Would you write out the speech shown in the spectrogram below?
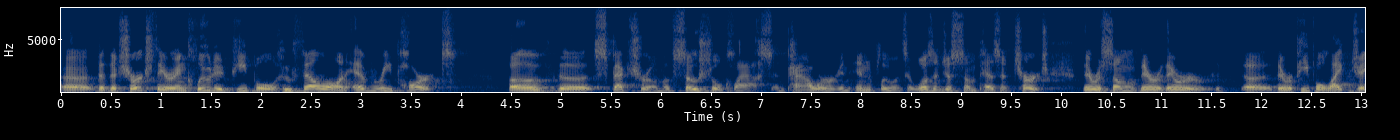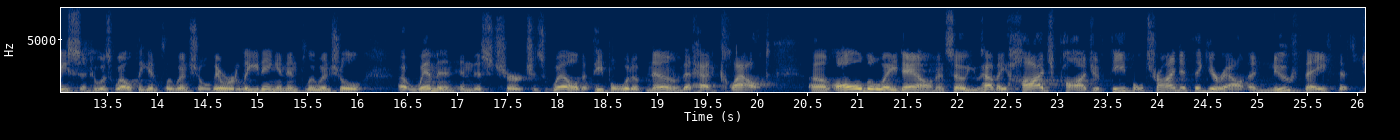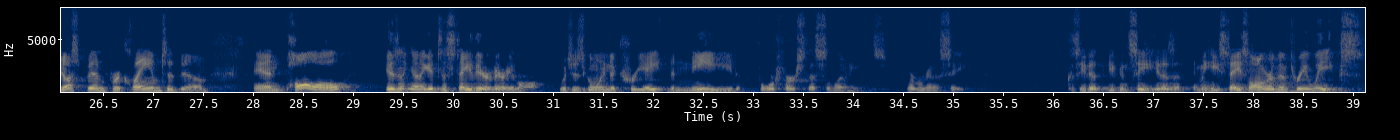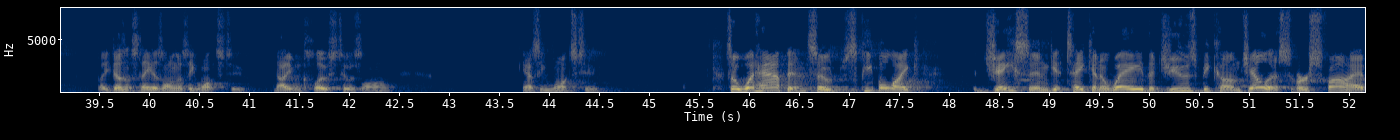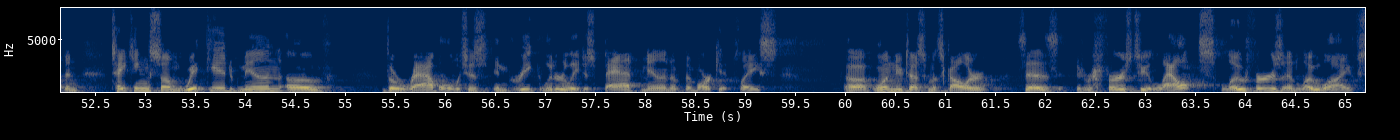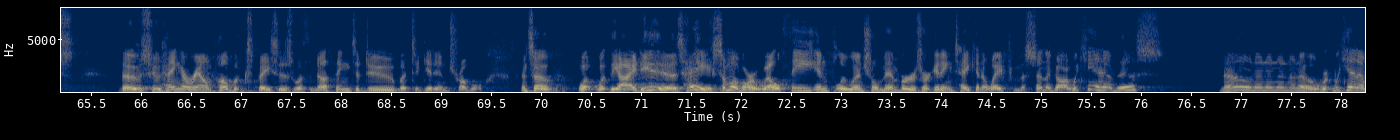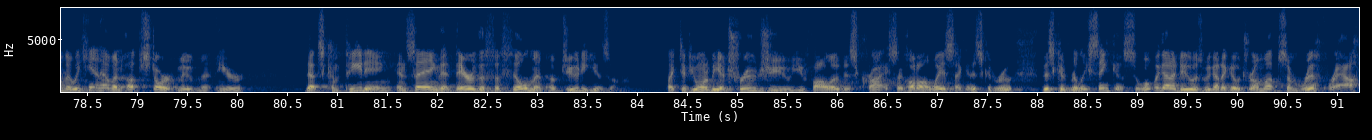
uh, that the church there included people who fell on every part of the spectrum of social class and power and influence. It wasn't just some peasant church. There were some there there were uh, there were people like Jason who was wealthy, influential. There were leading and influential uh, women in this church as well that people would have known that had clout. Uh, all the way down. And so you have a hodgepodge of people trying to figure out a new faith that's just been proclaimed to them. And Paul isn't going to get to stay there very long which is going to create the need for First Thessalonians, what we're going to see. Because you can see, he doesn't, I mean, he stays longer than three weeks, but he doesn't stay as long as he wants to, not even close to as long as he wants to. So, what happens? So, people like Jason get taken away, the Jews become jealous. Verse 5 and taking some wicked men of the rabble, which is in Greek literally just bad men of the marketplace, uh, one New Testament scholar says it refers to louts, loafers, and lowlifes, those who hang around public spaces with nothing to do but to get in trouble. And so, what, what the idea is hey, some of our wealthy, influential members are getting taken away from the synagogue. We can't have this. No, no, no, no, no, no. We can't have, we can't have an upstart movement here that's competing and saying that they're the fulfillment of Judaism. Like if you want to be a true Jew, you follow this Christ. Like, hold on, wait a second. This could re- this could really sink us. So what we got to do is we got to go drum up some riffraff,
